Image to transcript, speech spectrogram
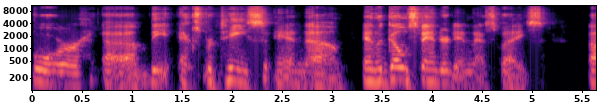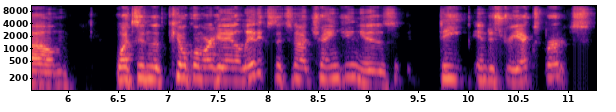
for the expertise and and the gold standard in that space. Um, what's in the chemical market analytics that's not changing is deep industry experts.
